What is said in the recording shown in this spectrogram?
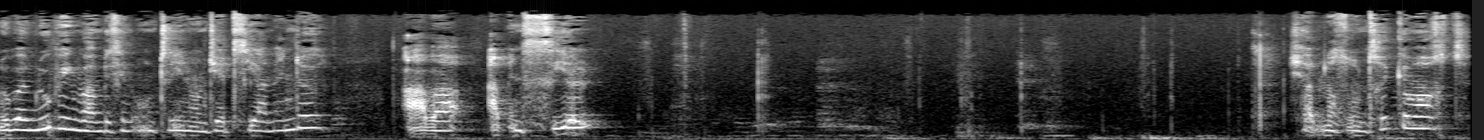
Nur beim Looping war ein bisschen unclean und jetzt hier am Ende. Aber ab ins Ziel. Ich habe noch so einen Trick gemacht.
